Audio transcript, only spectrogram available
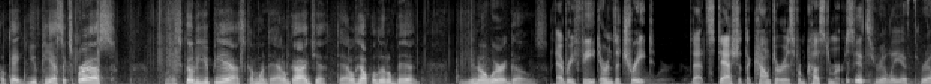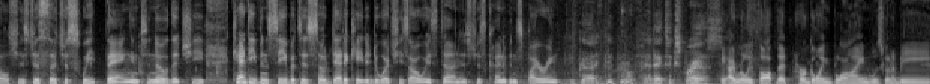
Okay, UPS Express. Let's go to UPS. Come on, Dad'll guide you. Dad'll help a little bit. You know where it goes. Every feat earns a treat. That stash at the counter is from customers. It's really a thrill. She's just such a sweet thing, and to know that she can't even see but is so dedicated to what she's always done is just kind of inspiring. You got it, good girl. FedEx Express. I really thought that her going blind was going to be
